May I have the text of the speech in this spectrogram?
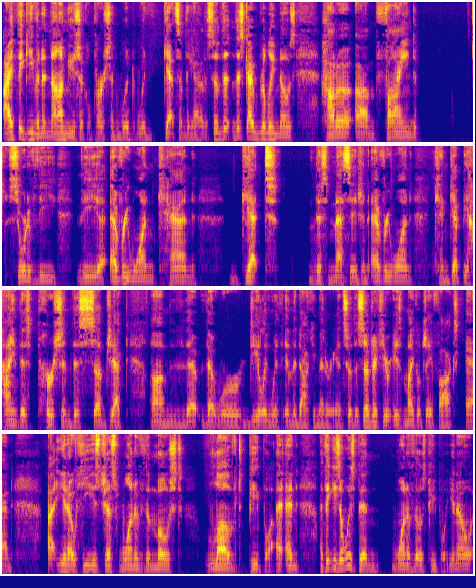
I think even a non-musical person would, would get something out of this. So th this guy really knows how to um, find sort of the, the uh, everyone can get this message and everyone can get behind this person, this subject um, that, that we're dealing with in the documentary. And so the subject here is Michael J. Fox. And, uh, you know, he is just one of the most loved people. And I think he's always been one of those people, you know.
